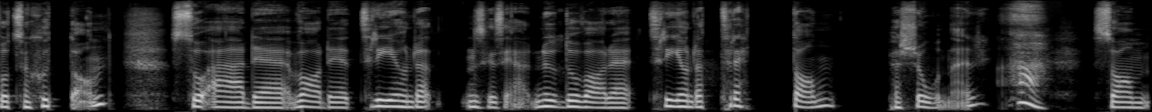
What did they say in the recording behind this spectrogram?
2017 så är det, var det 300, nu ska jag se här, nu, då var det 313 personer Ah. som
